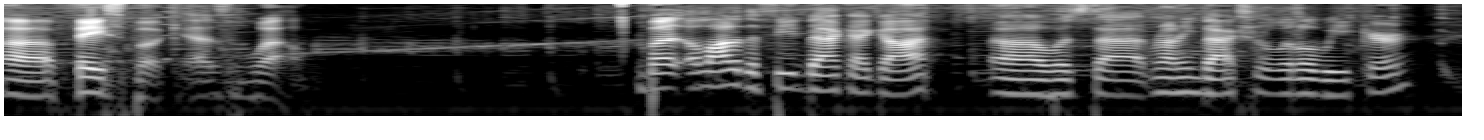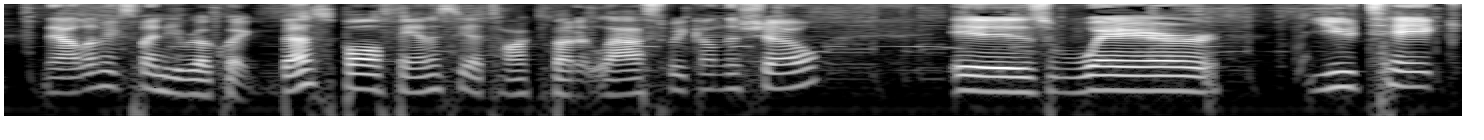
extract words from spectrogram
uh, Facebook as well. But a lot of the feedback I got uh, was that running backs are a little weaker. Now, let me explain to you real quick. Best ball fantasy, I talked about it last week on the show, is where you take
